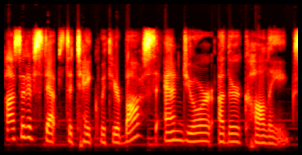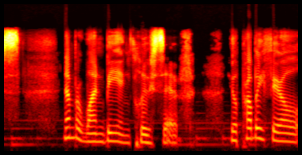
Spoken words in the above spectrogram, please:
Positive steps to take with your boss and your other colleagues. Number one, be inclusive. You'll probably feel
